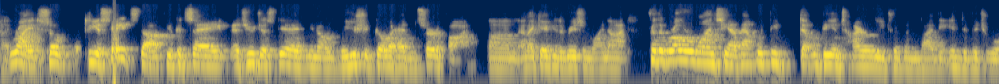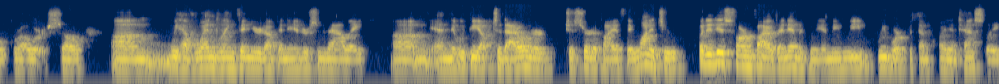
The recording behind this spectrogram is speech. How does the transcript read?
Like, right. So the estate stuff, you could say, as you just did, you know, well, you should go ahead and certify. Um, and I gave you the reason why not. For the grower wines, yeah, that would be that would be entirely driven by the individual growers. So um, we have Wendling Vineyard up in Anderson Valley, um, and it would be up to that owner to certify if they wanted to. But it is farmed biodynamically. I mean, we we work with them quite intensely,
